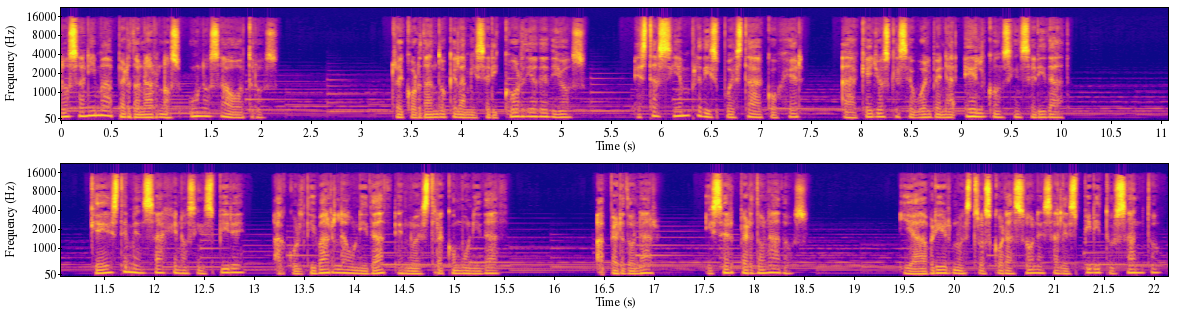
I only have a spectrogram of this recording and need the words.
Nos anima a perdonarnos unos a otros, recordando que la misericordia de Dios está siempre dispuesta a acoger a aquellos que se vuelven a Él con sinceridad. Que este mensaje nos inspire a cultivar la unidad en nuestra comunidad, a perdonar y ser perdonados, y a abrir nuestros corazones al Espíritu Santo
